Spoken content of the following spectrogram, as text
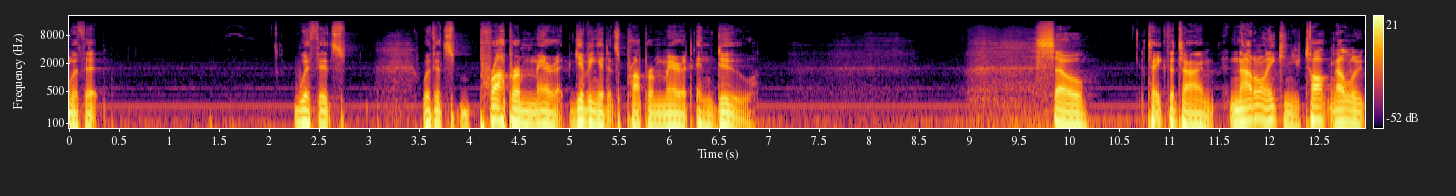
with it with its with its proper merit, giving it its proper merit and due. So take the time. Not only can you talk, not only,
